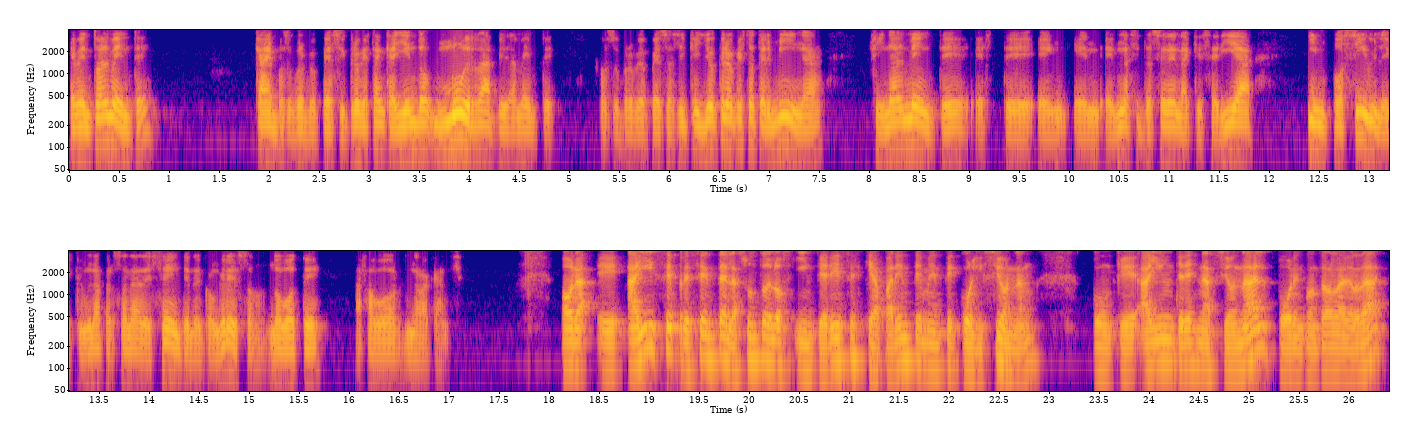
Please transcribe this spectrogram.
eventualmente caen por su propio peso y creo que están cayendo muy rápidamente por su propio peso. Así que yo creo que esto termina finalmente este, en, en, una situación en la que sería imposible que una persona decente en el Congreso no vote a favor de una vacancia. Ahora, eh, ahí se presenta el asunto de los intereses que aparentemente colisionan con que hay un interés nacional por encontrar la verdad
